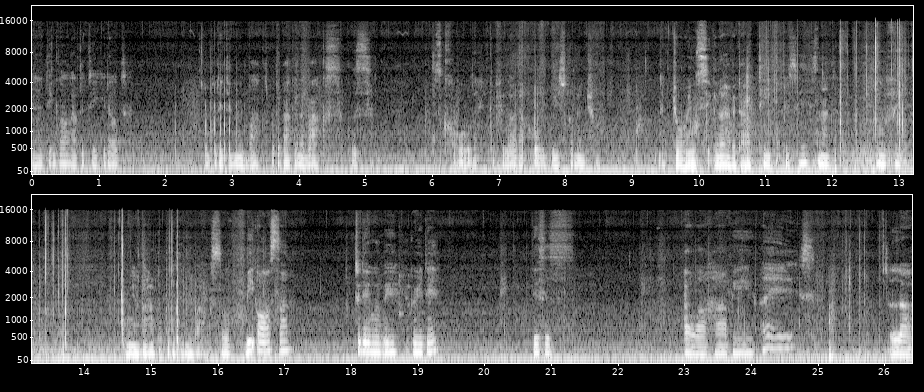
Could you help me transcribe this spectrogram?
Yeah, I think I'll have to take it out and put it in the box. Put it back in the box. It's, it's cold. I can feel all that cold breeze coming through the joints. You know, have it all taped. You see, it's not healthy. And you're gonna have to put it in the box. So be awesome today will be a great day. This is our happy place. Love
